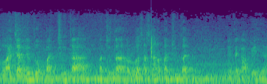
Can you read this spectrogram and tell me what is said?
lajang itu 4 jutaan 4 juta kalau nggak salah sekarang 4 juta PTKP nya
